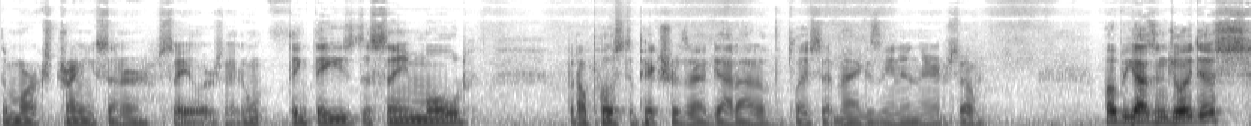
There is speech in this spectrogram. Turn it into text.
the Marx Training Center Sailors. I don't think they use the same mold, but I'll post a picture that I got out of the Playset magazine in there. So, hope you guys enjoyed this.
